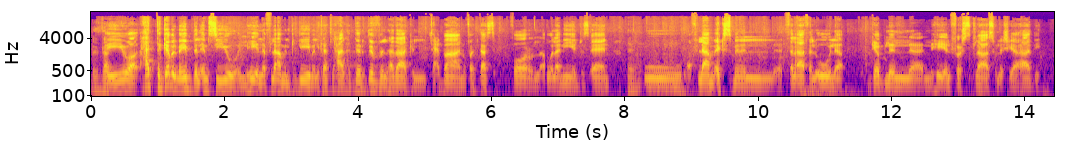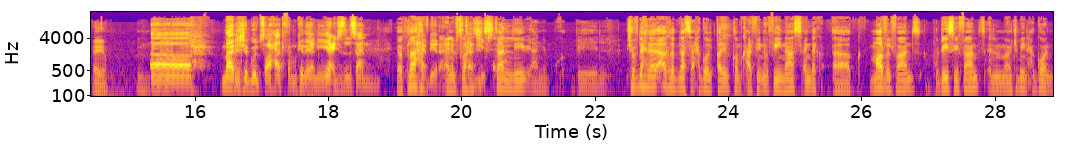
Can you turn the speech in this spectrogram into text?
بالذات. أيوه. حتى قبل ما يبدأ ال MCU اللي هي الأفلام القديمة اللي كانت لحالها Daredevil هذاك التعبان و Fantastic Four الأولانية جزئين إيه. وافلام X-Men الثلاثة الأولى قبل ال- اللي هي ال First Class والأشياء هذه. أيوه. آه ما أدري إيش أقول بصراحة أكثر من كذا يعني يعجز اللسان لو تلاحظ يعني بصراحة ستانلي بصراحة. ستانلي يعني بال... شوف نحن أغلب الناس حقون قليل ال comic عارفين إنه في ناس عندك آه Marvel fans و DC fans المعجبين حقون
